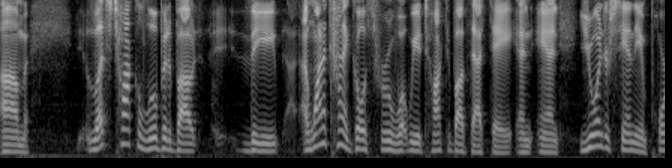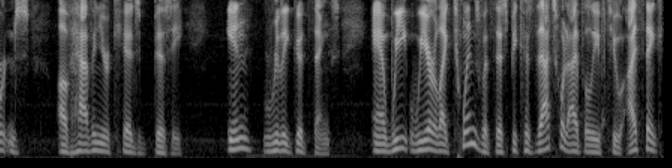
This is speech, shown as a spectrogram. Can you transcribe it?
Um, let's talk a little bit about the. I want to kind of go through what we had talked about that day. And, and you understand the importance of having your kids busy in really good things. And we we are like twins with this because that's what I believe too. I think,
